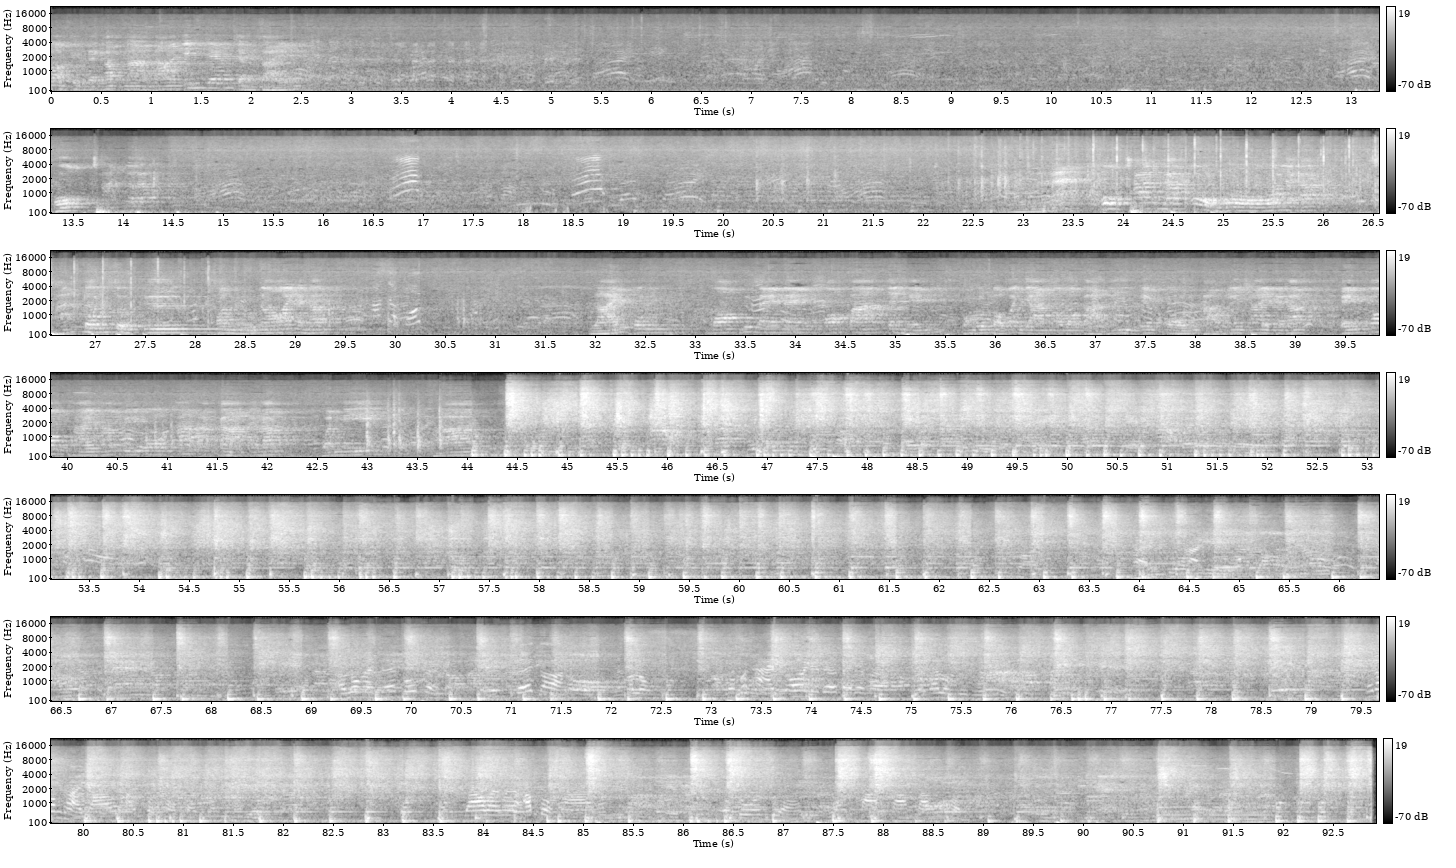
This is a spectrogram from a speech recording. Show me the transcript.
ยอดสุดเลยครับ หน้าตายิ้มแย้มแจ่มใส หกชั้นแล้วครับ และหกชั้นครับ โอ้โหนะครับ ชั้นบนสุดคือ หลายคนมองขึ้นไปในท้องฟ้าจะเห็นบางคนบอกว่ายานอวกาศและ UFO หรือเปล่าไม่ใช่นะครับ เป็นกล้องถ่ายทำวิดีโอภาพอากาศนะครับ วันนี้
